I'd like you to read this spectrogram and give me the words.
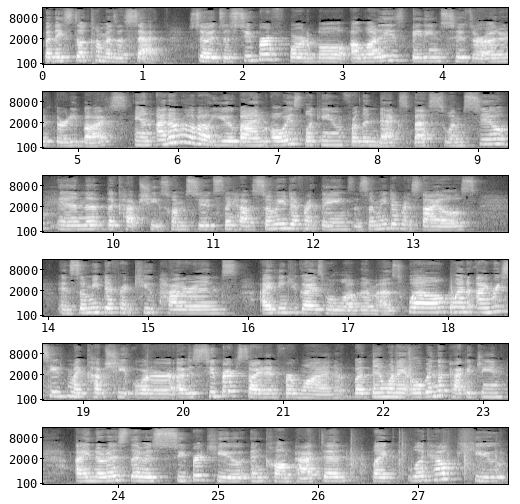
but they still come as a set. So it's a super affordable. A lot of these bathing suits are under 30 bucks. And I don't know about you, but I'm always looking for the next best swimsuit in the Cupshe swimsuits. They have so many different things and so many different styles and so many different cute patterns. I think you guys will love them as well. When I received my Cupshe order, I was super excited for one, but then when I opened the packaging, I noticed it was super cute and compacted. Like, look how cute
